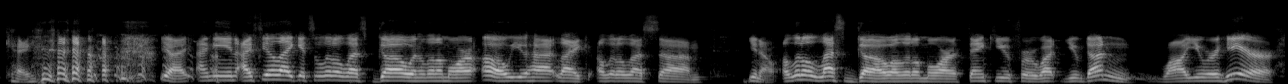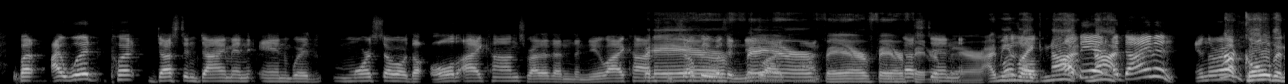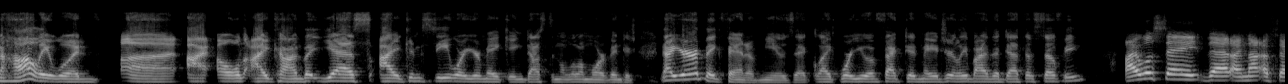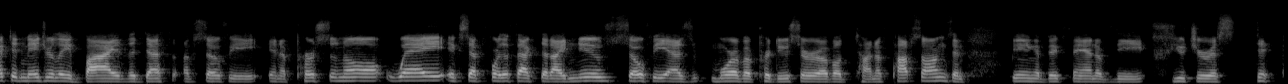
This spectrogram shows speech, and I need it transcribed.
Okay. yeah, I mean, I feel like it's a little less go and a little more. Oh, you had like a little less. um you know, a little less go, a little more thank you for what you've done while you were here. But I would put Dustin Diamond in with more so the old icons rather than the new icons. And Sophie was a new fair, icon. fair, fair, fair, Dustin fair. I mean, like old, not not a diamond in the not rough. golden Hollywood uh I, old icon but yes i can see where you're making dustin a little more vintage now you're a big fan of music like were you affected majorly by the death of sophie I will say that I'm not affected majorly by the death of Sophie in a personal way, except for the fact that I knew Sophie as more of a producer of a ton of pop songs and being a big fan of the futuristic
